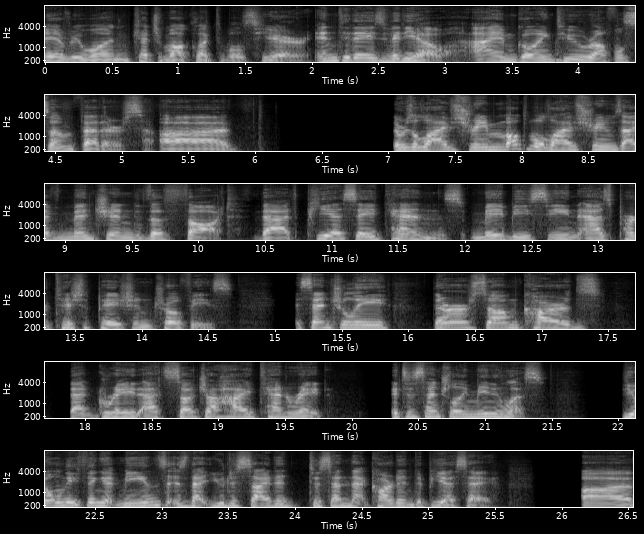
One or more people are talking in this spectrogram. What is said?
Hey everyone, Ketchum All Collectibles here. In today's video, I am going to ruffle some feathers. Uh, there was a live stream, multiple live streams, I've mentioned the thought that PSA 10s may be seen as participation trophies. Essentially, there are some cards that grade at such a high 10 rate. It's essentially meaningless. The only thing it means is that you decided to send that card into PSA. Uh,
